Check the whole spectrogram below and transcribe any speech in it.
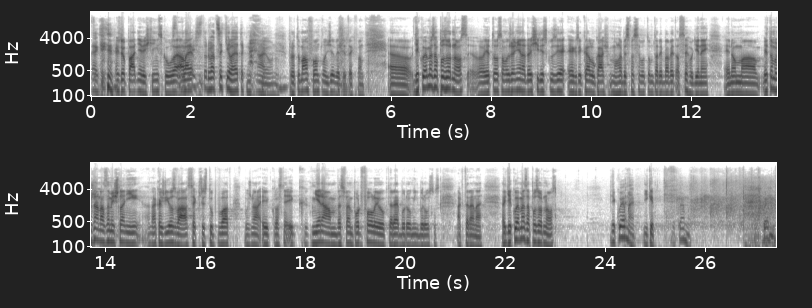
každopádně věštění z koule, ale... 120 let, tak možná jo. No. Proto mám fond Longevity Tech Fund. Ehm, děkujeme za pozornost. Je to samozřejmě na další diskuzi, jak říkal Lukáš, mohli bychom se o tom tady bavit asi hodiny, jenom je to možná na zamyšlení na každého z vás, jak přistupovat možná i k, vlastně i k měnám ve svém portfoliu, které budou mít budoucnost a které ne. Tak děkujeme za pozornost. Děkujeme. Díky. Děkujeme. Děkujeme.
